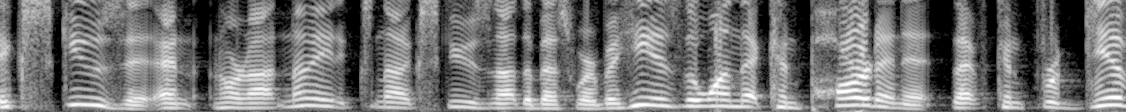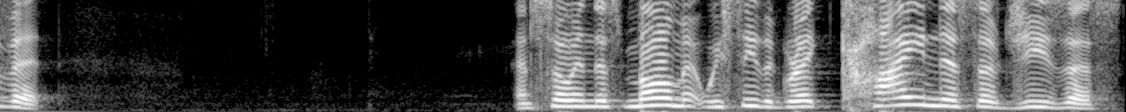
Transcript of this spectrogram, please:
excuse it and or not not excuse not the best word but he is the one that can pardon it that can forgive it. And so in this moment we see the great kindness of jesus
